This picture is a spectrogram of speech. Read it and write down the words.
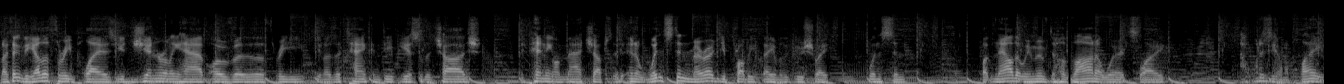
But I think the other three players you generally have over the three, you know, the tank and DPS of the charge, depending on matchups. In a Winston mirror, you'd probably favor the Guxue Winston. But now that we move to Havana, where it's like, oh, what is he going to play?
